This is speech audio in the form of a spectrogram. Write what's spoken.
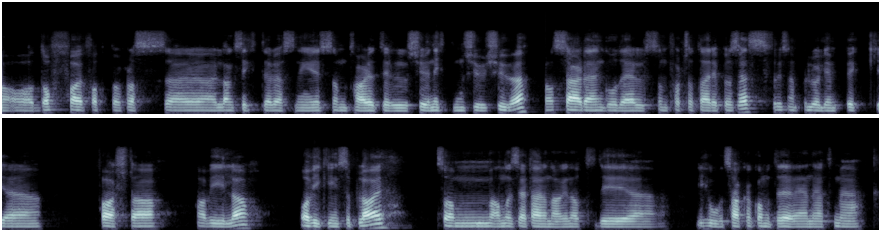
og Doff har fått på plass eh, langsiktige løsninger som tar det til 2019-2020. Og så er det en god del som fortsatt er i prosess, f.eks. Olympic, eh, Farstad, Havila og Viking Supply, som annonserte her en dagen at de eh, i hovedsak har kommet til enighet med,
